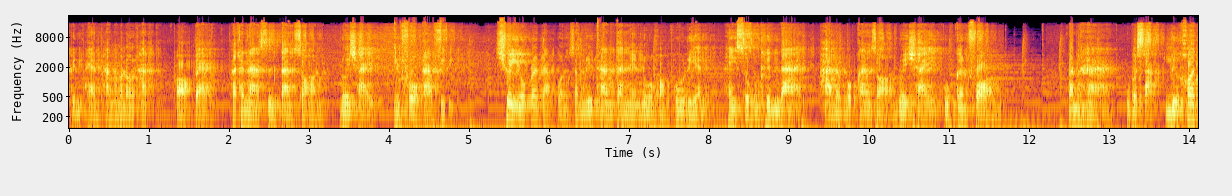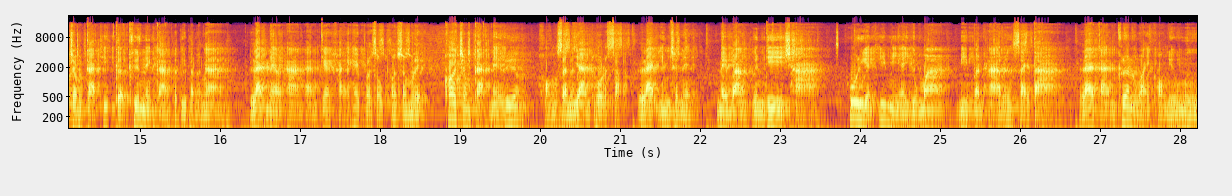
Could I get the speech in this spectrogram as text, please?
เป็นแผนผังมโนทัศน์ ออกแบบพัฒนาสื่อการสอน โดยใช้อินโฟกราฟิกช่วยยกระดับผลสำลิดทางการเรียนรู้ของผู้เรียนให้สูงขึ้นได้ ผ่านระบบการสอนโดยใช้ Google Form ปัญหา อุปสรรค หรือข้อจำกัดที่เกิดขึ้นในการปฏิบัติงาน และแนวทางการแก้ไขให้ประสบผลสำเร็จ ข้อจำกัดในเรื่องของสัญญาณโทรศัพท์ และอินเทอร์เน็ต ในบางพื้นที่ช้า ผู้เรียนที่มีอายุมาก มีปัญหาเรื่องสายตา และการเคลื่อนไหวของนิ้วมือ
